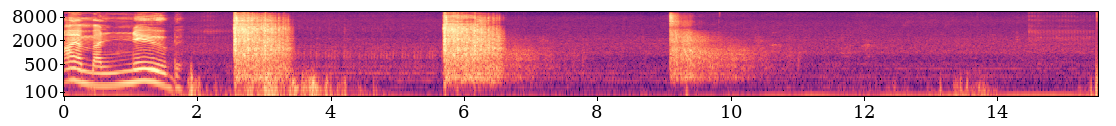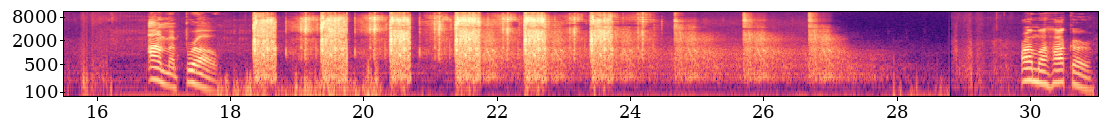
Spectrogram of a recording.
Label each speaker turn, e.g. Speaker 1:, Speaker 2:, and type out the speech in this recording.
Speaker 1: I am a noob. I'm a pro. I'm a hacker.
